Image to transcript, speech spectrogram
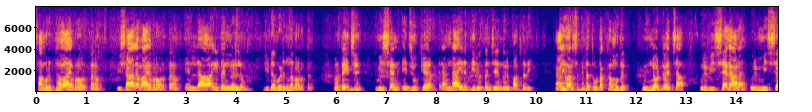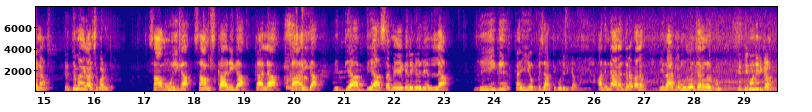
സമൃദ്ധമായ പ്രവർത്തനം വിശാലമായ പ്രവർത്തനം എല്ലാ ഇടങ്ങളിലും ഇടപെടുന്ന പ്രവർത്തനം. പ്രത്യേകിച്ച് മിഷൻ എഡ്യൂക്കെയർ രണ്ടായിരത്തി ഇരുപത്തഞ്ച് എന്നൊരു പദ്ധതി. ഞങ്ങൾ ഈ വർഷത്തിന്റെ തുടക്കം മുതൽ മുന്നോട്ട് വെച്ച ഒരു വിഷനാണ് ഒരു മിഷനാണ്. കൃത്യമായ കാഴ്ചപ്പാടുണ്ട്. സാമൂഹിക സാംസ്കാരിക കല കായിക വിദ്യാഭ്യാസ മേഖലകളിലെല്ലാം ലീഗ് കയ്യൊപ്പ് ചാർത്തിക്കൊണ്ടിരിക്കുകയാണ്. അതിന്റെ അനന്തരഫലം ഈ നാട്ടിലെ മുഴുവൻ ജനങ്ങൾക്കും കിട്ടിക്കൊണ്ടിരിക്കുകയാണ്.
